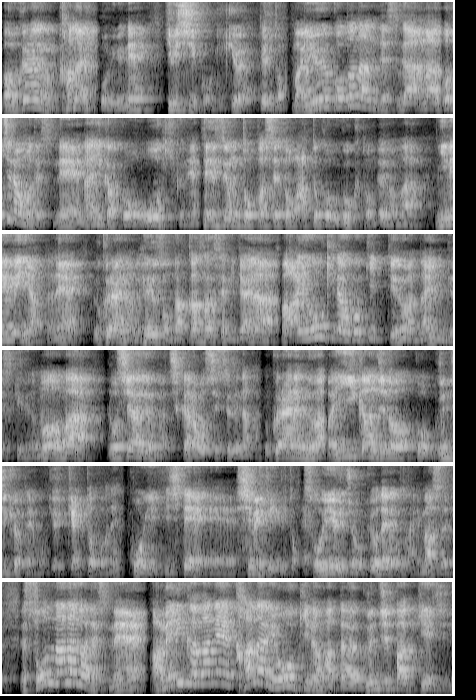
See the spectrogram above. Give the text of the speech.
まあ、ウクライナ軍かなりこういうね、厳しい攻撃をやってると、まあ、いうことなんですが、まあ、どちらもですね、何かこう、大きくね、戦線を突破してドバッとこう動くと。例えばまあ、2年目にあったね、ウクライナのヘルソン奪還作戦みたいな、まあ、ああいう大きな動きっていうのはないんですけれども、まあ、ロシア軍が力押しする中、ウクライナ軍は、まあ、いい感じの、こう、軍事拠点をキュッキュッとこうね、攻撃して、えー、締めていると。そういう状況でございます。そんな中ですね、アメリカがね、かなり大きなまた軍事パッケージ、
